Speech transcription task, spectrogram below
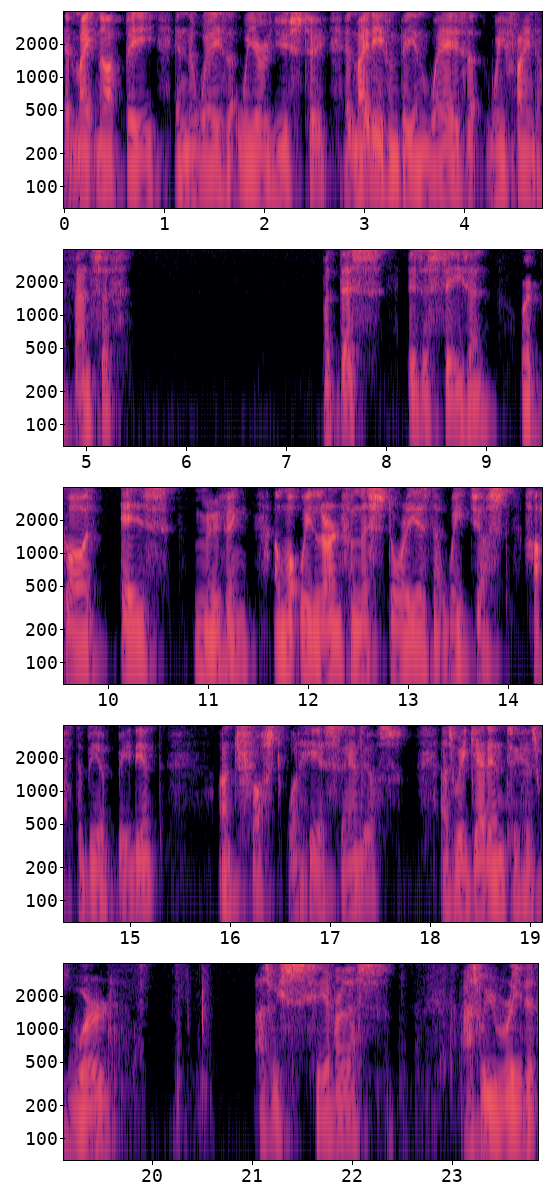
It might not be in the ways that we are used to. It might even be in ways that we find offensive. But this is a season where God is moving. And what we learn from this story is that we just have to be obedient and trust what He is saying to us. As we get into His Word, as we savor this, as we read it,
